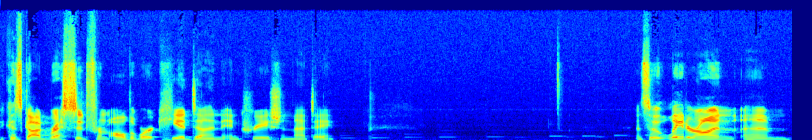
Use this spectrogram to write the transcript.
because God rested from all the work he had done in creation that day. And so later on, um,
